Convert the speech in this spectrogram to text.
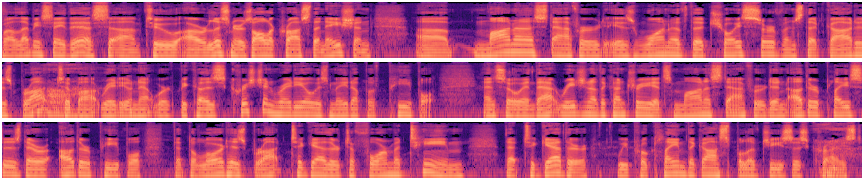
Well, let me say this uh, to our listeners all across the nation. Uh, Monna Stafford is one of the choice servants that God has brought to Bott Radio Network because Christian radio is made up of people. And so in that region of the country, it's Monna Stafford. In other places, there are other people that the Lord has brought together to form a team that together we proclaim the gospel of Jesus Christ.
